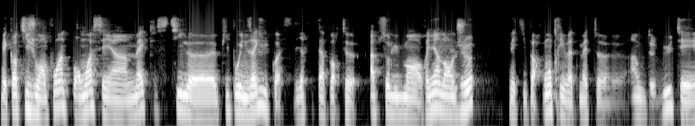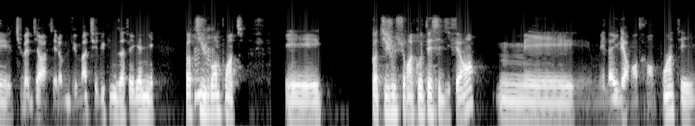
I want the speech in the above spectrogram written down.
Mais quand il joue en pointe, pour moi, c'est un mec style euh, Pipo Inzaghi, quoi. C'est-à-dire qu'il t'apporte absolument rien dans le jeu, mais qui par contre, il va te mettre euh, un ou deux buts et tu vas te dire, ah, c'est l'homme du match, c'est lui qui nous a fait gagner quand il mm -hmm. joue en pointe. Et quand il joue sur un côté, c'est différent, mais, mais là, il est rentré en pointe et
